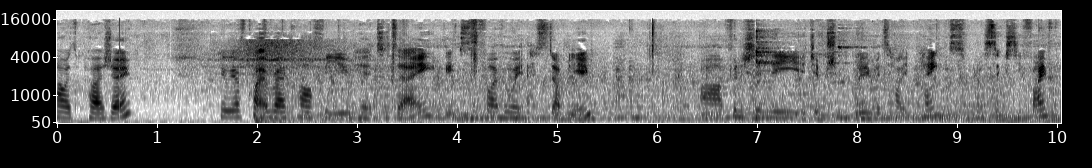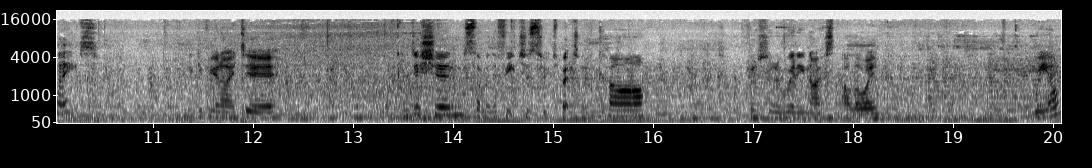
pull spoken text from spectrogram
Howard's Peugeot. Here we have quite a rare car for you here today. It's the 508 SW. Uh, finished in the Egyptian blue metallic paint with 65 plates. I'm going to give you an idea of condition, some of the features to expect on the car. Finished in a really nice alloy wheel.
